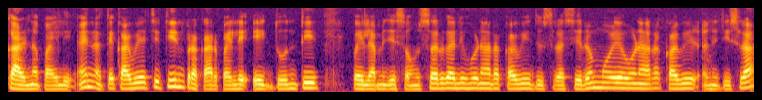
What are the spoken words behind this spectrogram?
कारणं पाहिली आहे ना? ते काविळाचे तीन प्रकार पाहिले. एक दोन तीन. पहिला म्हणजे संसर्गाने होणारा कावीळ दुसरा सिरममुळे होणारा कावीळ आणि तिसरा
